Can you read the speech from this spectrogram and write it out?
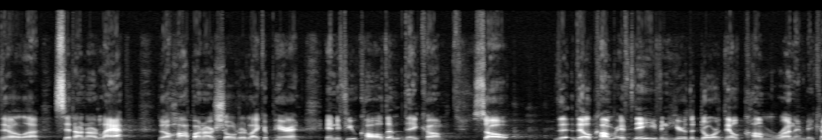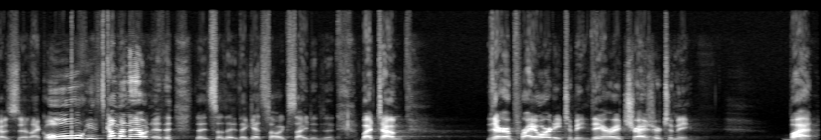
They'll uh, sit on our lap, they'll hop on our shoulder like a parrot, and if you call them, they come. So they'll come, if they even hear the door, they'll come running because they're like, oh, he's coming out. So they, get so excited. But um, they're a priority to me, they are a treasure to me. But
